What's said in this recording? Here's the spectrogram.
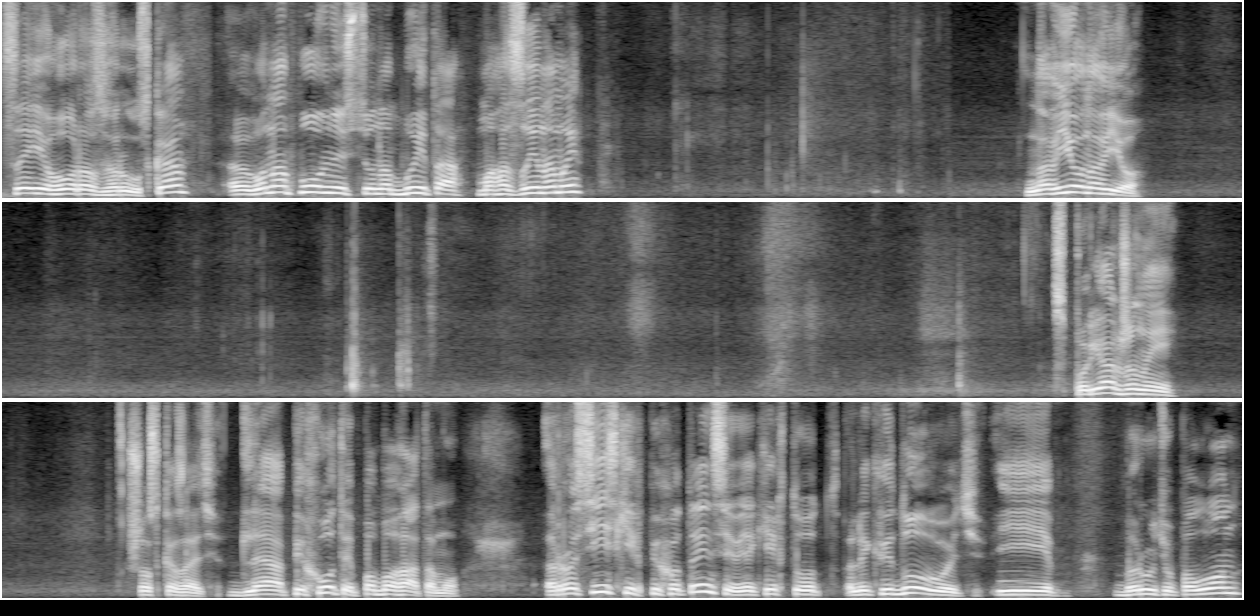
Це його розгрузка. Е, Вона повністю набита магазинами. Нав'йо, Споряджений, що сказати, для піхоти по-багатому. Російських піхотинців, яких тут ліквідовують і беруть у полон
